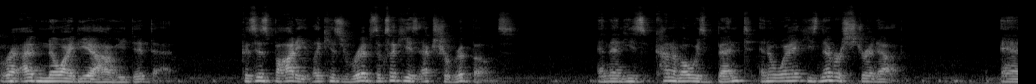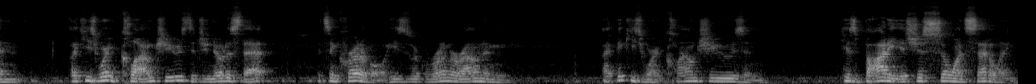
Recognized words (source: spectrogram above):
Right. I have no idea how he did that. Because his body, like his ribs, looks like he has extra rib bones. And then he's kind of always bent in a way. He's never straight up. And like he's wearing clown shoes. Did you notice that? It's incredible. He's like running around and I think he's wearing clown shoes and his body is just so unsettling.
